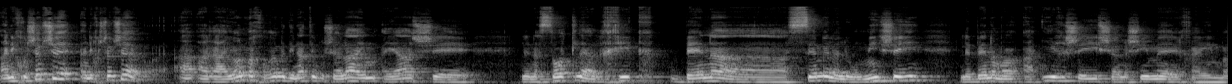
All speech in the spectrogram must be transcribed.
אני חושב, ש... אני חושב שהרעיון מאחורי מדינת ירושלים היה שלנסות להרחיק בין הסמל הלאומי שהיא לבין העיר שהיא שאנשים אה, חיים בה.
